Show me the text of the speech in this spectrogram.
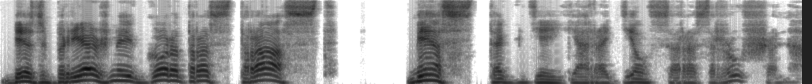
Безбрежный город Растраст, место, где я родился, разрушено,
